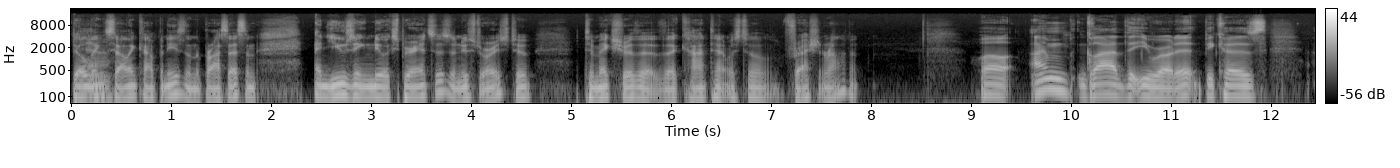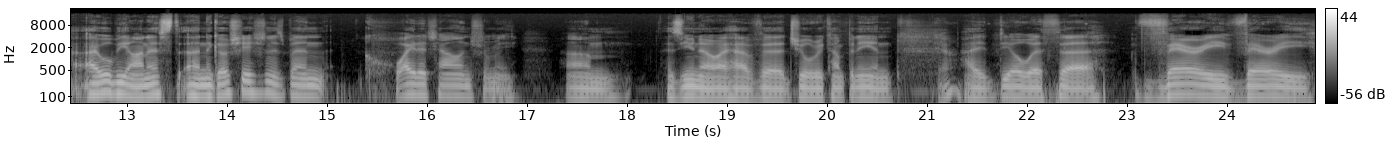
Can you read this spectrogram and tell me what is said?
building, yeah. selling companies in the process, and and using new experiences and new stories to to make sure that the content was still fresh and relevant. Well, I'm glad that you wrote it because I will be honest, uh, negotiation has been quite a challenge for me. Um, as you know, I have a jewelry company and yeah. I deal with uh, very, very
